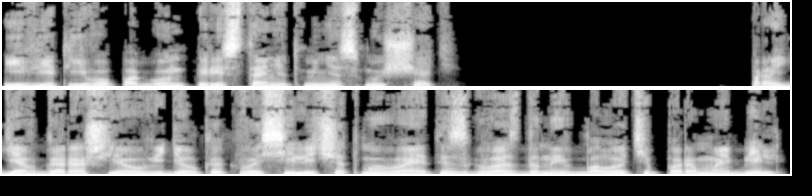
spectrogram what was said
и вид его погон перестанет меня смущать. Пройдя в гараж, я увидел, как Василич отмывает изгвазданный в болоте паромобиль.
